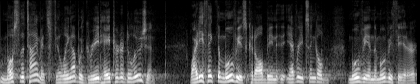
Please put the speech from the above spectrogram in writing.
most of the time, it's filling up with greed, hatred, or delusion. Why do you think the movies could all be, every single movie in the movie theater,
